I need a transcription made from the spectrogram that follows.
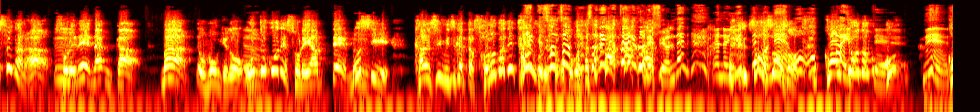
人なら、うんそれでなんか、まあ、思うけど、うん男でそれやって、もし、関心見つかったら、その場で逮捕ですよ、男だったら。そうですよね。あの、言ってもね、そうそうそう公共のね、公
